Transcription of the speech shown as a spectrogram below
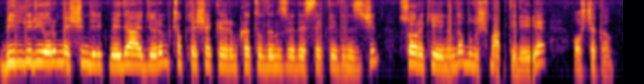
bildiriyorum ve şimdilik veda ediyorum. Çok teşekkür ederim katıldığınız ve desteklediğiniz için. Sonraki yayınımda buluşmak dileğiyle. Hoşçakalın.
